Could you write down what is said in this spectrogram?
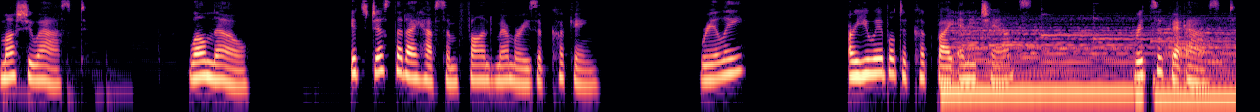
Mashu asked. Well no. It's just that I have some fond memories of cooking. Really? Are you able to cook by any chance? Ritsuka asked.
